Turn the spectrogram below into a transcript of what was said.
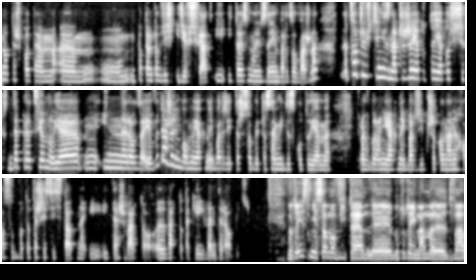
no też potem, mm, potem to gdzieś idzie w świat i, i to jest moim zdaniem bardzo ważne, co oczywiście nie znaczy, że ja tutaj jakoś deprecjonuję mm, inne rodzaje wydarzeń, bo my jak najbardziej też sobie czasami dyskutujemy w gronie jak najbardziej przekonanych osób, bo to też jest istotne i, i też warto, warto takie eventy robić. No to jest niesamowite, e, bo tutaj mam e, dwa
